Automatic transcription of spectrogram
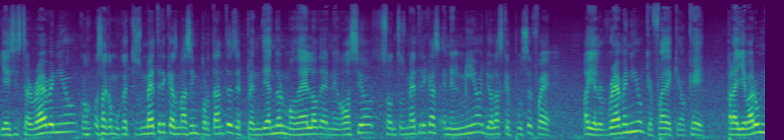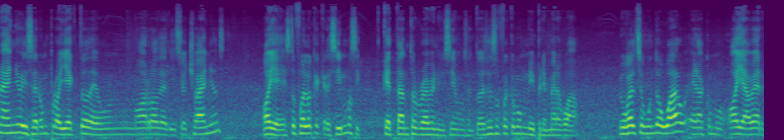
ya hiciste revenue, o, sea, como que tus métricas más importantes, dependiendo del modelo de negocio, son tus métricas. En el mío, yo las que puse fue, oye, el revenue, que fue de que, ok, para llevar un año y ser un proyecto de un morro de 18 años, oye, esto fue lo que crecimos y qué tanto revenue hicimos. Entonces, eso fue como mi primer wow. Luego el segundo wow era como, oye, a ver,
